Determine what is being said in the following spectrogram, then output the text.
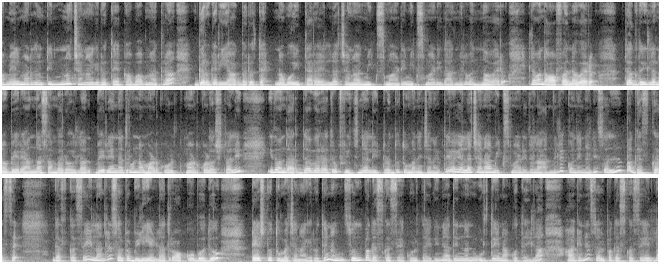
ಆಮೇಲೆ ಮಾಡಿದ್ರಂತೂ ಇನ್ನೂ ಚೆನ್ನಾಗಿರುತ್ತೆ, ಕಬಾಬ್ ಮಾತ್ರ ಗರ್ಗರಿಯಾಗಿ ಬರುತ್ತೆ. ನಾವು ಈ ಥರ ಎಲ್ಲ ಚೆನ್ನಾಗಿ ಮಿಕ್ಸ್ ಮಾಡಿ, ಮಿಕ್ಸ್ ಮಾಡಿದಾದಮೇಲೆ ಒನ್ ಅವರು ಇಲ್ಲ ಒಂದು ಹಾಫ್ ಆನ್ ಅವರು ತೆಗೆದು, ಇಲ್ಲ ನಾವು ಬೇರೆ ಅನ್ನ, ಸಾಂಬಾರು, ಇಲ್ಲ ಬೇರೆ ಏನಾದರೂ ನಾವು ಮಾಡ್ಕೊಳ್ ಮಾಡ್ಕೊಳ್ಳೋ ಅಷ್ಟರಲ್ಲಿ ಇದೊಂದು ಅರ್ಧ ಬರಾದರೂ ಫ್ರಿಜ್ನಲ್ಲಿ ಇಟ್ಟರಂತೂ ತುಂಬಾ ಚೆನ್ನಾಗಿರುತ್ತೆ. ಇವಾಗೆಲ್ಲ ಚೆನ್ನಾಗಿ ಮಿಕ್ಸ್ ಮಾಡಿದೆಲ್ಲ ಆದಮೇಲೆ ಕೊನೆಯಲ್ಲಿ ಸ್ವಲ್ಪ ಗಸಗಸೆ. ಗಸಗಸೆ, ಇಲ್ಲಾಂದರೆ ಸ್ವಲ್ಪ ಬಿಳಿ ಎಳ್ಳಾದರೂ ಹಾಕ್ಕೋಬೋದು. ಟೇಸ್ಟು ತುಂಬ ಚೆನ್ನಾಗಿರುತ್ತೆ. ನಂಗೆ ಸ್ವಲ್ಪ ಗಸಗಸೆ ಹಾಕ್ಕೊಳ್ತಾ ಇದ್ದೀನಿ. ಅದೇನು ನಾನು ಹುರ್ದೇನು ಹಾಕೋತಾ ಇಲ್ಲ. ಹಾಗೆಯೇ ಸ್ವಲ್ಪ ಗಸಗಸೆ ಎಲ್ಲ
